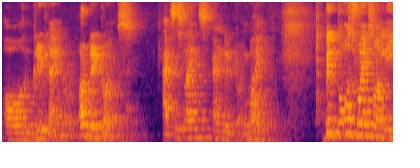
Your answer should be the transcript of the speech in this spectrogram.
or grid line drawing or grid drawings axis lines and grid drawing why with those drawings only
